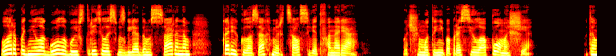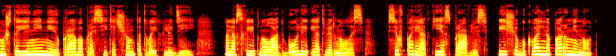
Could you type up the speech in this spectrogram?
Лара подняла голову и встретилась взглядом с Сареном, в карих глазах мерцал свет фонаря. «Почему ты не попросила о помощи?» «Потому что я не имею права просить о чем то твоих людей». Она всхлипнула от боли и отвернулась. Все в порядке, я справлюсь. Еще буквально пару минут.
